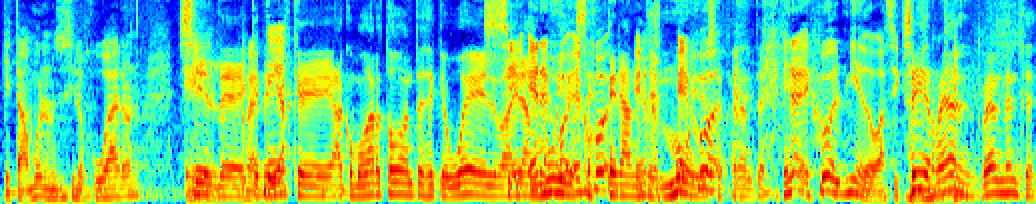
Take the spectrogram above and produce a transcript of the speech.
que estaban buenos, no sé si lo jugaron. Sí, Eh, el de que re- tenías que acomodar todo antes de que vuelva. Sí, era, muy el desesperante, el- muy el juego- desesperante. Era el juego del miedo, básicamente. Sí, real, realmente.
